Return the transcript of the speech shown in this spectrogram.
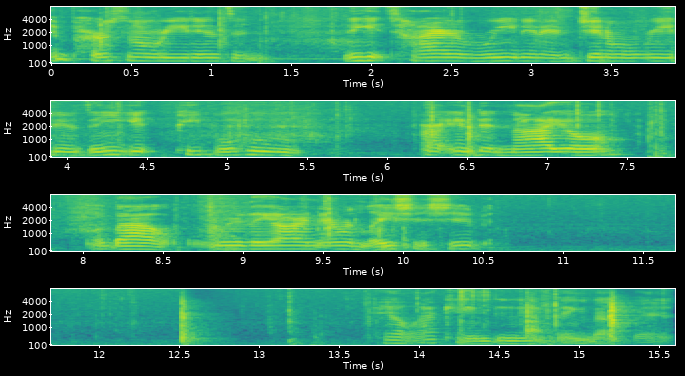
in personal readings and you get tired of reading in general readings and you get people who are in denial about where they are in their relationship. Hell, I can't do anything about that.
